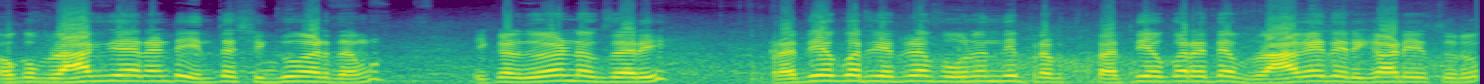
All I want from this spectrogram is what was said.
ఒక బ్లాగ్ చేయాలంటే ఎంత సిగ్గుపడతాము ఇక్కడ చూడండి ఒకసారి. ప్రతి ఒక్కరి చేతిలో ఫోన్ ఉంది. ప్ర- ప్రతి ఒక్కరు అయితే బ్లాగ్ అయితే రికార్డ్ చేస్తారు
